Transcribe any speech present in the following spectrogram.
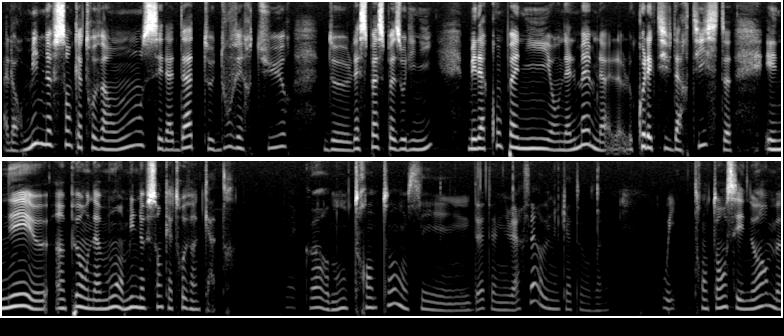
Alors 1991, c'est la date d'ouverture de l'espace Pasolini, mais la compagnie en elle-même, le collectif d'artistes, est né un peu en amont en 1984. D'accord, donc 30 ans, c'est une date anniversaire 2014 alors. Oui, 30 ans, c'est énorme.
